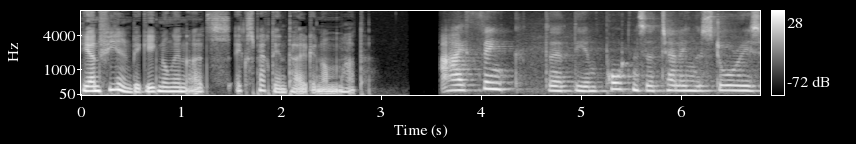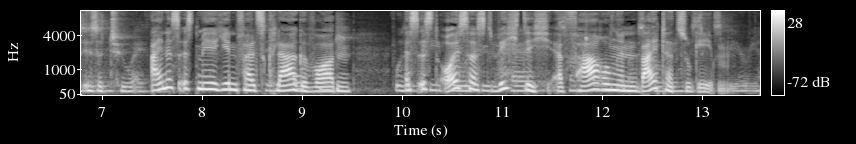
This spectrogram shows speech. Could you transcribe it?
die an vielen Begegnungen als Expertin teilgenommen hat. I think eines ist mir jedenfalls klar geworden. Es ist äußerst wichtig, Erfahrungen weiterzugeben.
